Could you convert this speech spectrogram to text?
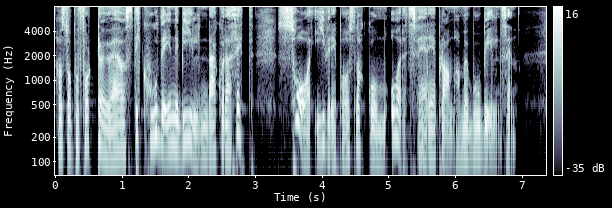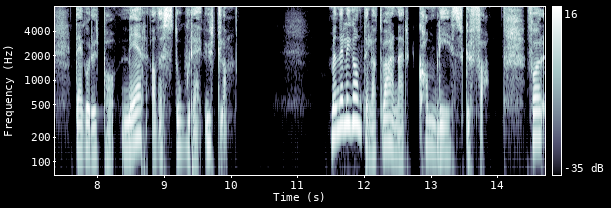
Han står på fortauet og stikker hodet inn i bilen der hvor jeg sitter, så ivrig på å snakke om årets ferieplaner med bobilen sin. Det går ut på mer av det store utland. Men det ligger an til at Werner kan bli skuffa. For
